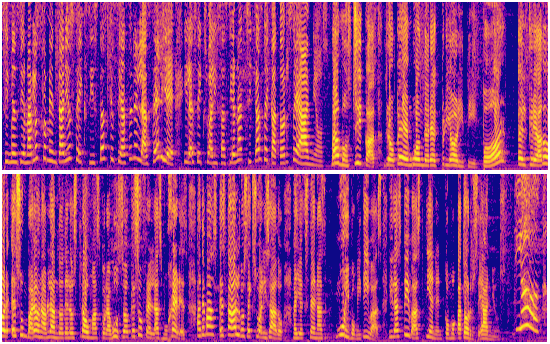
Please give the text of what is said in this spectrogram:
Sin mencionar los comentarios sexistas que se hacen en la serie y la sexualización a chicas de 14 años. Vamos chicas, dropeen Wonder Egg Priority. ¿Por? El creador es un varón hablando de los traumas por abuso que sufren las mujeres. Además, está algo sexualizado. Hay escenas muy vomitivas y las pibas tienen como 14 años. ¡Dios!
